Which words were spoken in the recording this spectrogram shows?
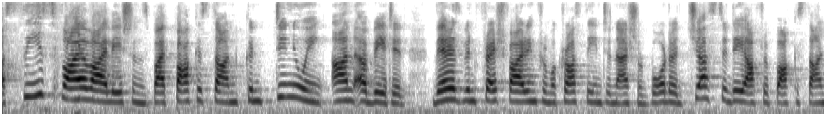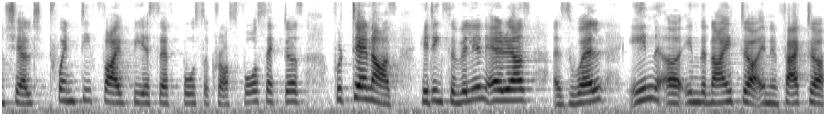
Ceasefire violations by Pakistan continuing unabated. There has been fresh firing from across the international border just a day after Pakistan shelled 25 BSF posts across four sectors for 10 hours, hitting civilian areas as well in uh, in the night. Uh, and in fact, uh,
